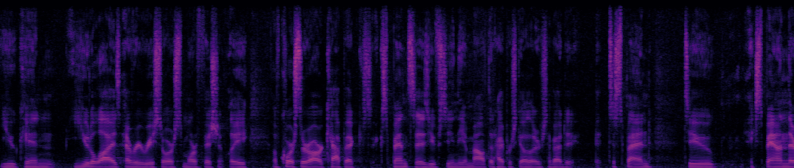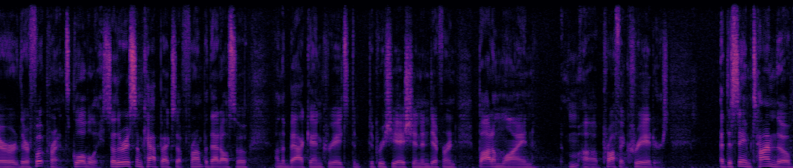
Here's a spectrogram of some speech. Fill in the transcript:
You can utilize every resource more efficiently. Of course, there are CapEx expenses. You've seen the amount that hyperscalers have had to, to spend to expand their, their footprints globally. So there is some CapEx up front, but that also on the back end creates de depreciation and different bottom line uh, profit creators. At the same time though,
